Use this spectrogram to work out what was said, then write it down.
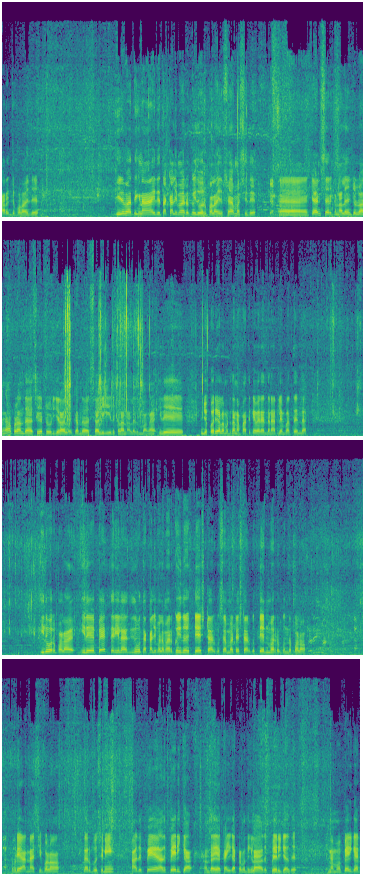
ஆரஞ்சு பழம் இது. இது பார்த்தீங்கன்னா இது தக்காளி மாதிரி இருக்கும். இது ஒரு பழம். இது ஃபேமஸ் இது. கேன்சருக்கு நல்லதுன்னு சொல்லுவாங்க. அப்புறம் அந்த சிகரெட் குடிக்கிற ஆளுக்கு அந்த சளி இதுக்கெல்லாம் நல்லதும்பாங்க. இது இங்கே கொரியாவில் மட்டும் தான் நான் பார்த்துக்க வேறு எந்த நாட்டிலையும் பார்த்ததில்ல இது ஒரு பழம். இது பேர் தெரியல. இதுவும் தக்காளி பழமாக இருக்கும். இது டேஸ்ட்டாக இருக்கும். செம்ம டேஸ்ட்டாக இருக்கும். தேன் மாதிரி இருக்கும் இந்த பழம். அப்படியே அன்னாசி பழம் தர்பூசணி. அது பே அது பேரிக்காய். அந்த கை கட்டுற பார்த்தீங்களா அது பேரிக்காய் அது. நம்ம பேரிக்காய்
